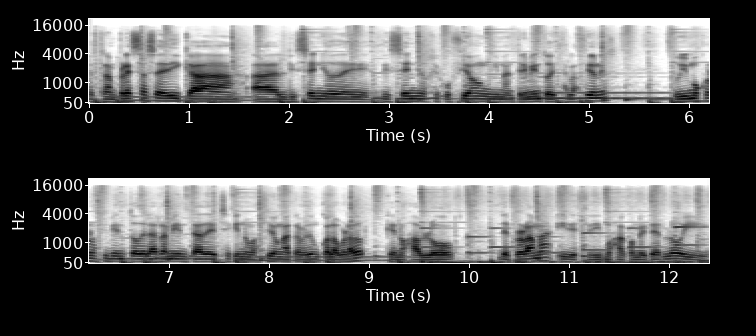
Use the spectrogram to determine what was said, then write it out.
Nuestra empresa se dedica al diseño, de, diseño, ejecución y mantenimiento de instalaciones. Tuvimos conocimiento de la herramienta de Cheque Innovación a través de un colaborador que nos habló del programa y decidimos acometerlo y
